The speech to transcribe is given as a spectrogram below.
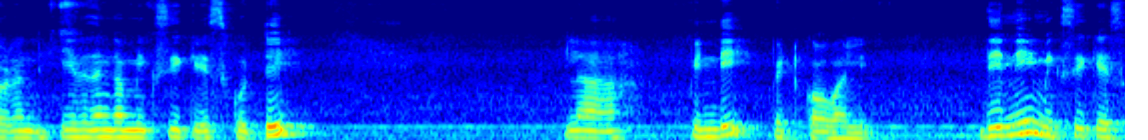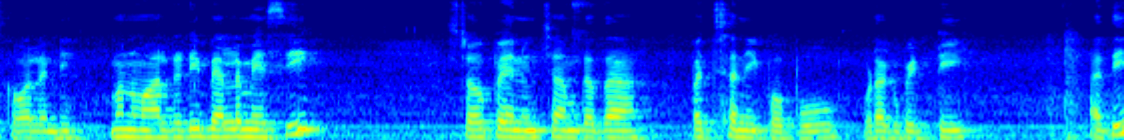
చూడండి ఈ విధంగా మిక్సీకి వేసి కొట్టి ఇలా పిండి పెట్టుకోవాలి. దీన్ని మిక్సీకి వేసుకోవాలండి మనం ఆల్రెడీ బెల్లం వేసి స్టవ్ పైన ఉంచాం కదా పచ్చిశనగపప్పు ఉడకబెట్టి అది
